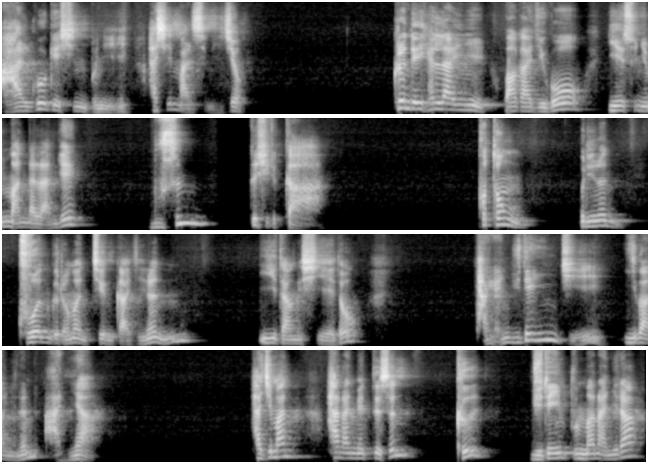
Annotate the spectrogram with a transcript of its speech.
알고 계신 분이 하신 말씀이죠. 그런데 헬라인이 와가지고 예수님 만나려는 게 무슨 뜻일까? 보통 우리는 구원 그러면 지금까지는 이 당시에도 당연히 유대인이지 이방인은 아니야. 하지만 하나님의 뜻은 그 유대인뿐만 아니라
